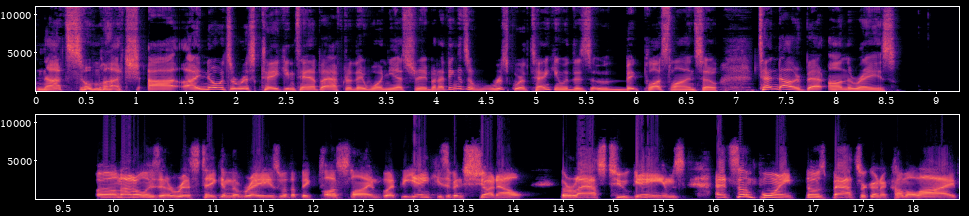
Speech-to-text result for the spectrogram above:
not so much. Uh, I know it's a risk taking Tampa after they won yesterday, but I think it's a risk worth taking with this big plus line. So, ten dollar bet on the Rays. Well, not only is it a risk taking the Rays with a big plus line, but the Yankees have been shut out their last two games. At some point, those bats are going to come alive.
